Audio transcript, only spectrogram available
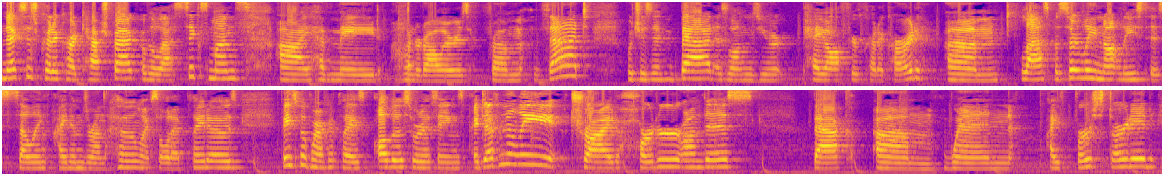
Next is credit card cashback. Over the last six months, I have made $100 from that, which isn't bad as long as you pay off your credit card. Um, last but certainly not least is selling items around the home. I've sold at Plato's, Facebook Marketplace, all those sort of things. I definitely tried harder on this back um, when I first started.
